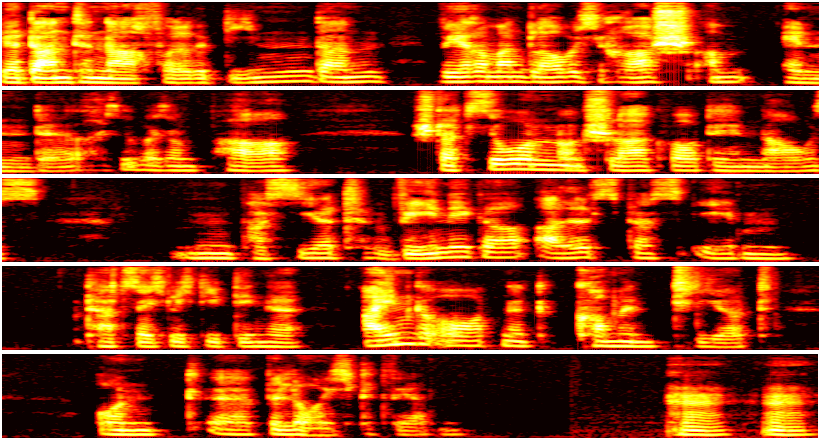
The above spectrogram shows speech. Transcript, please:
der Dante-Nachfolge dienen, dann wäre man, glaube ich, rasch am Ende, also über so ein paar Stationen und Schlagworte hinaus passiert weniger, als dass eben tatsächlich die Dinge eingeordnet, kommentiert und äh, beleuchtet werden. Hm, hm.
